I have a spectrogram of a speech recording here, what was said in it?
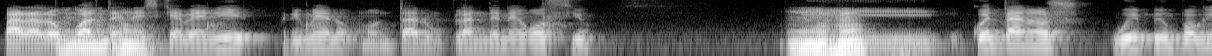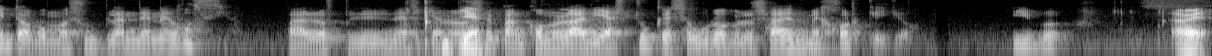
Para lo cual tenéis que venir primero, montar un plan de negocio. Y cuéntanos, Wipi, un poquito cómo es un plan de negocio para los pilines que no lo sepan, ¿cómo lo harías tú? Que seguro que lo sabes mejor que yo. A ver,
